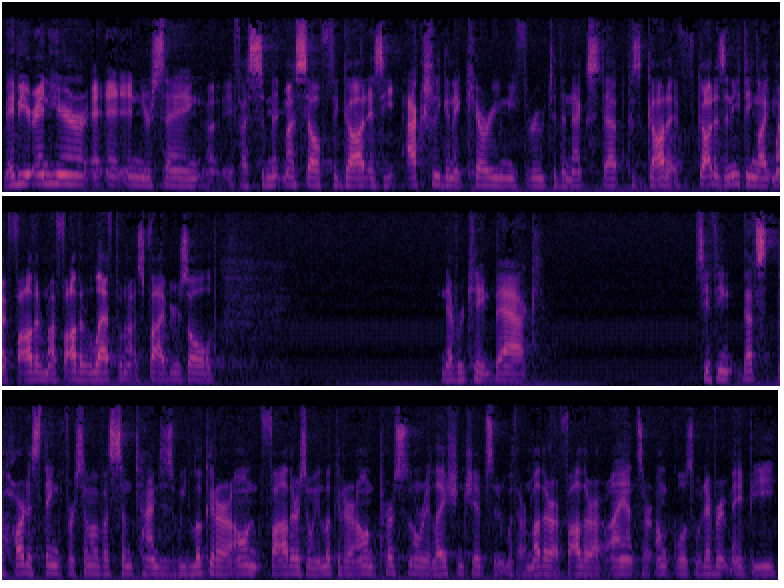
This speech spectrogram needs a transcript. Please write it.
Maybe you're in here and you're saying, uh, if I submit myself to God, is He actually going to carry me through to the next step? Because God, if God is anything like my father, my father left when I was five years old, never came back. See, I think that's the hardest thing for some of us sometimes is we look at our own fathers and we look at our own personal relationships and with our mother, our father, our aunts, our uncles, whatever it may be.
